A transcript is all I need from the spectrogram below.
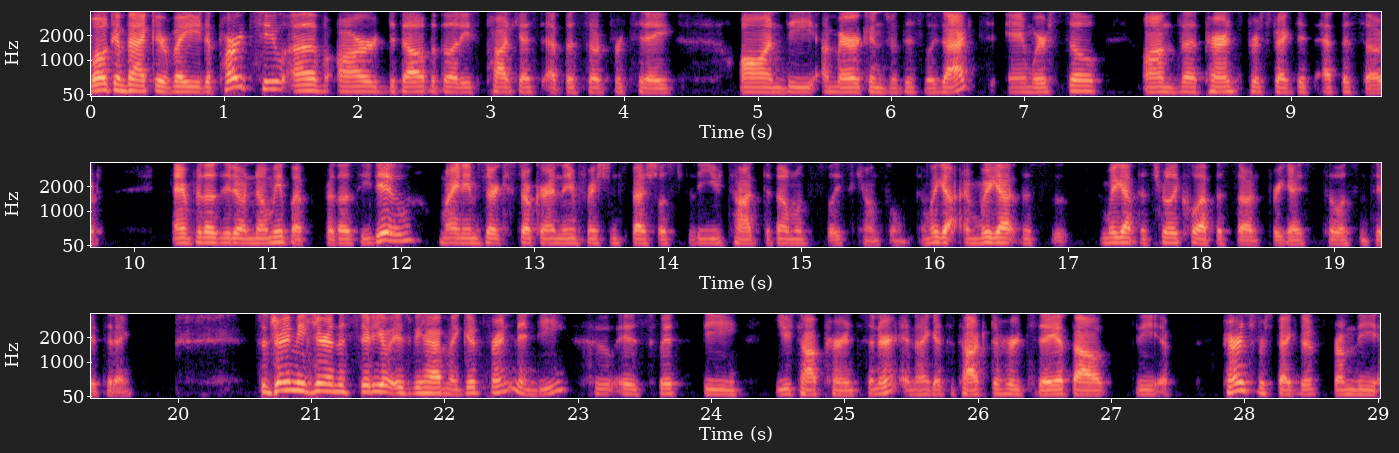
Welcome back, everybody, to part two of our Developabilities podcast episode for today on the Americans with Disabilities Act. And we're still on the Parents Perspective episode. And for those who don't know me, but for those who do, my name is Eric Stoker. I'm the information specialist for the Utah Developmental Disabilities Council. And we got and we got this we got this really cool episode for you guys to listen to today. So joining me here in the studio is we have my good friend Mindy, who is with the Utah Parent Center, and I get to talk to her today about the parents' perspective from the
